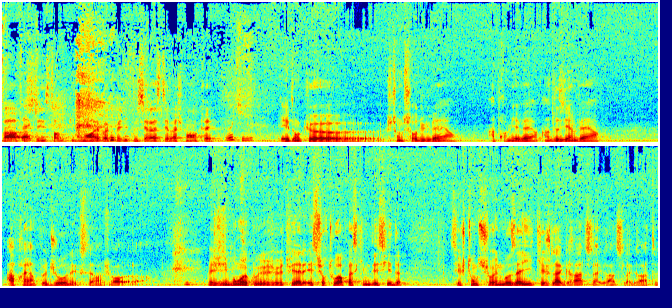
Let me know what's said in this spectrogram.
Bah, spectacle. c'était une histoire de pigment à l'époque, mais du coup, c'est resté vachement ancré. Et donc, euh, je tombe sur du vert, un premier vert, un deuxième vert, après un peu de jaune, etc. Je dis, oh là là. Mais je dis, bon, écoute, je vais être fidèle. Et surtout, après, ce qui me décide, c'est que je tombe sur une mosaïque et je la gratte, je la gratte, je la gratte, euh,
